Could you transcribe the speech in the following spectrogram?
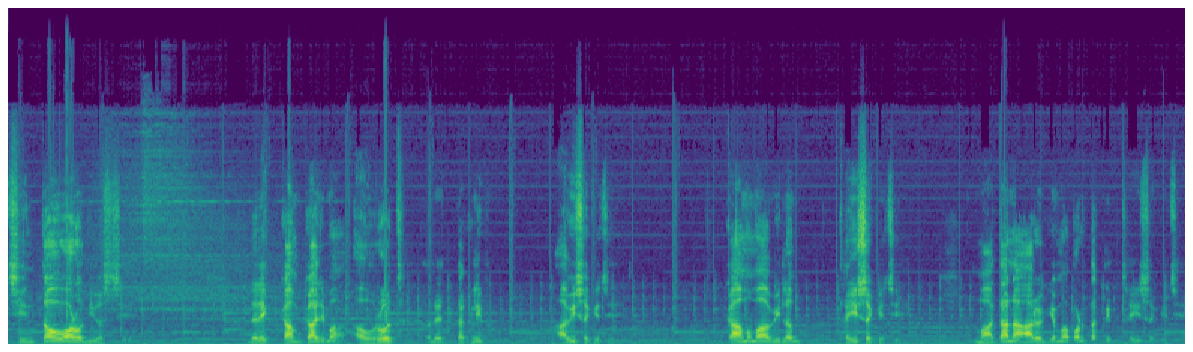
ચિંતાઓવાળો દિવસ છે. દરેક કામકાજમાં અવરોધ અને તકલીફ આવી શકે છે. કામમાં વિલંબ થઈ શકે છે. માતાના આરોગ્યમાં પણ તકલીફ થઈ શકે છે.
